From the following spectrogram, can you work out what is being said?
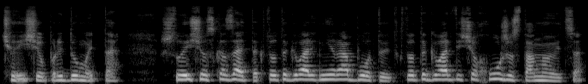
что еще придумать-то? Что еще сказать-то? Кто-то говорит, не работает, кто-то говорит, еще хуже становится.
